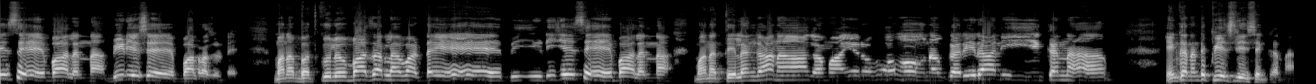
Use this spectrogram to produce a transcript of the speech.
చేసే బాలన్న బీడి చేసే బాలరాజు ఉండే. మన బతుకులు బాజార్ల వడ్డయే బీడి చేసే బాలన్న మన తెలంగాణ గమాయరో నౌకరి రాని ఎంకన్నా. ఎంకన్నా అంటే పిహెచ్డి చేసి ఎంకన్నా.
